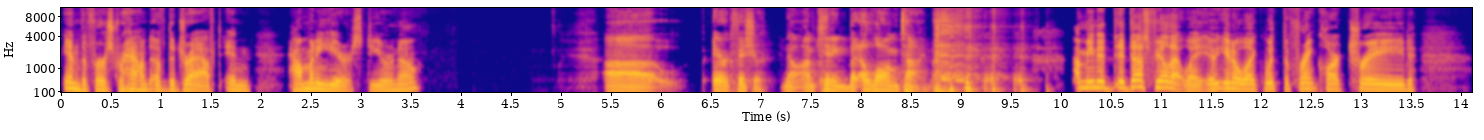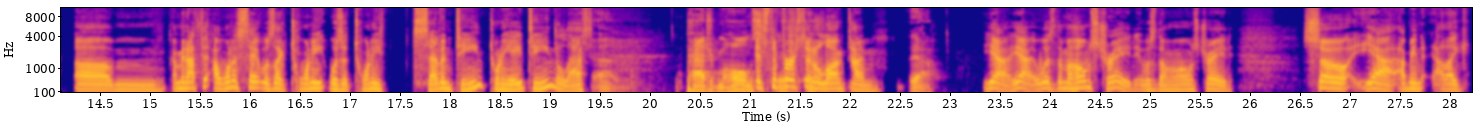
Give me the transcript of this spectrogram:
in the first round of the draft in how many years? Do you know? Uh, Eric Fisher. No, I'm kidding, but a long time. I mean, it, it does feel that way. You know, like with the Frank Clark trade. Um, I mean, I th- I want to say it was like 20, was it 2017, 2018, the last. Uh, Patrick Mahomes. It's the first if, in a long time. Yeah. Yeah. Yeah. It was the Mahomes trade. It was the Mahomes trade. So, yeah, I mean, like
